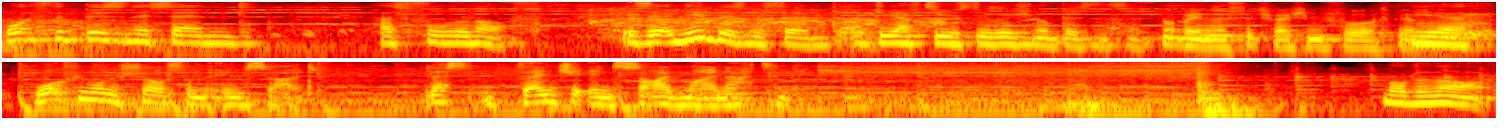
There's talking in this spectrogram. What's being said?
What if the business end has fallen off? Is it a new business end, or do you have to use the original business end? Not been in this situation before, to be honest. Yeah. What if you want to show us on the inside? Let's venture inside my anatomy. Modern art.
